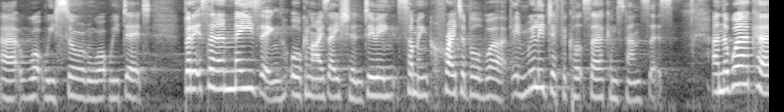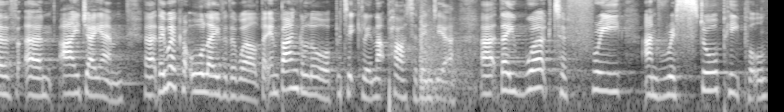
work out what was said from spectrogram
uh, what we saw and what we did. But it's an amazing organisation doing some incredible work in really difficult circumstances. And the work of um, IJM, uh, they work all over the world, but in Bangalore, particularly in that part of India, uh, they work to free and restore people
